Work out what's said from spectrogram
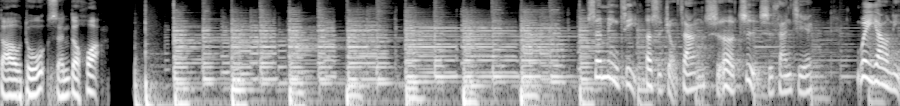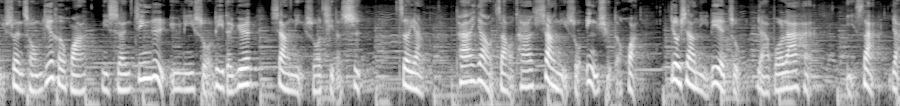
导读神的话，《生命记》二十九章十二至十三节，为要你顺从耶和华你神今日与你所立的约，向你所起的誓，这样他要照他向你所应许的话，又向你列祖亚伯拉罕、以撒、雅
